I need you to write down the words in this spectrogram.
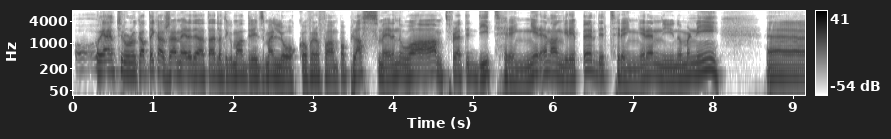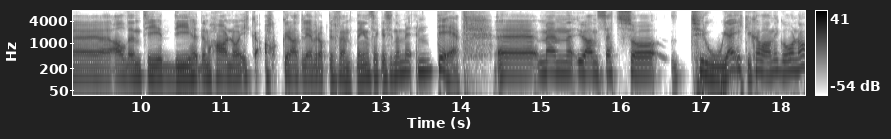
og jeg tror nok at det kanskje er mer det at Atletico Madrid som er loco for å få ham på plass, mer enn noe annet. For de, de trenger en angriper, de trenger en ny nummer ni. Eh, all den tid de, de har nå ikke akkurat lever opp til forventningene, skal ikke si noe mer enn det. Uh, men uansett så tror jeg ikke Kavani går nå.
